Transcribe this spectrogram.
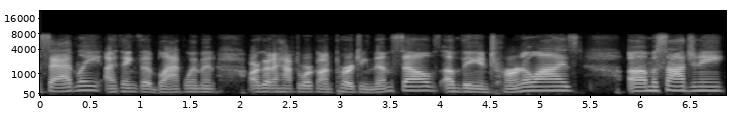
sadly, I think that black women are going to have to work on purging themselves of the internalized uh, misogyny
